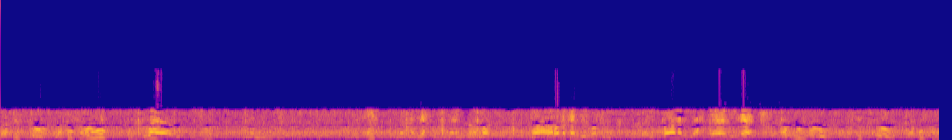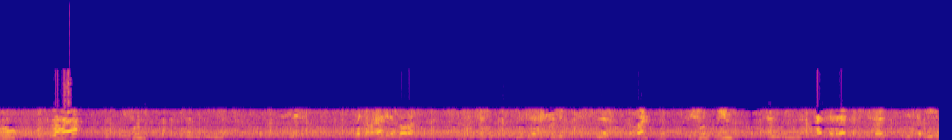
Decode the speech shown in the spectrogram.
وفسقه وكفره كلها مسلم إيه؟ من لم يحكم الله معارضة للرسل وإبطالا لأحكام الله فظلمه وفسقه وكفره كلها مسلم من ذكر هذه العبارة في الفتح التي لا تختلف قال مخرج من حتى لا يفتح المثال للتأويل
